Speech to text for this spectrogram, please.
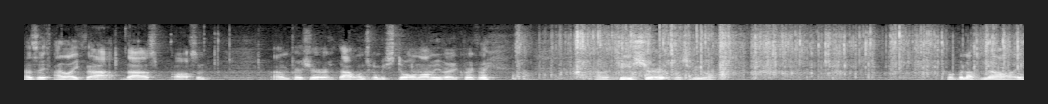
I say I like that. That's awesome. I'm pretty sure that one's going to be stolen on me very quickly. And a t-shirt, which we will Open up now. Eh?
